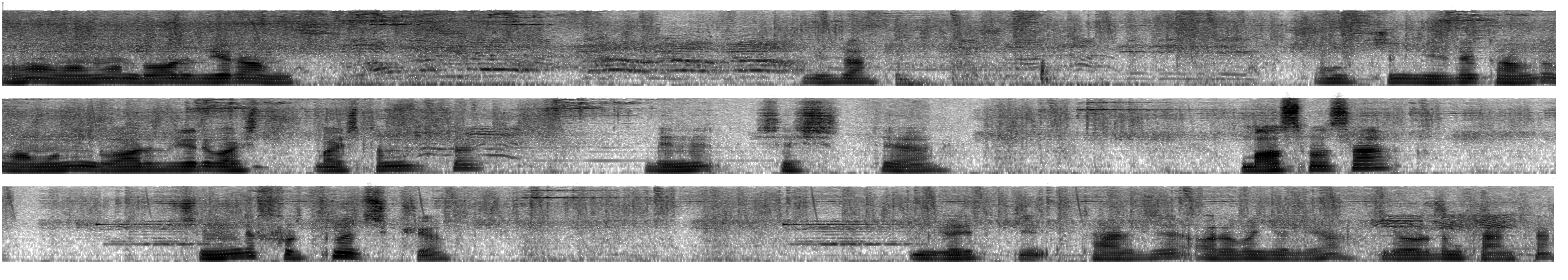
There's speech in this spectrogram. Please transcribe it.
Oha Van Van doğa rüzgarı almış. Güzel. O kill bizde kaldı. Van'ın doğa rüzgarı baş, başlaması beni şaşırttı ya. Basmasa şimdi de fırtına çıkıyor. Garip bir tercih. Araba geliyor. Gördüm kanka.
